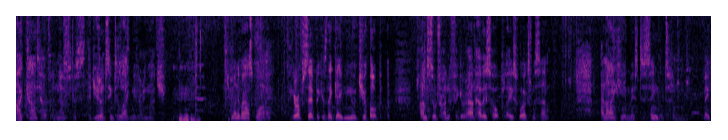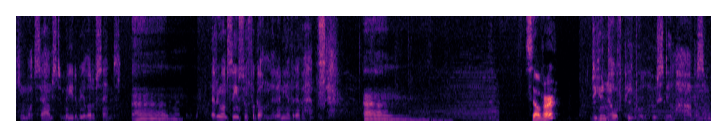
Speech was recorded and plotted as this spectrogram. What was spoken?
I can't help but notice that you don't seem to like me very much. Do you mind if I ask why? You're upset because they gave me your job. I'm still trying to figure out how this whole place works myself. And I hear Mr. Singleton making what sounds to me to be a lot of sense. Um, Everyone seems to have forgotten that any of it ever happened. um. Silver? Do you know of people who still harbor some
